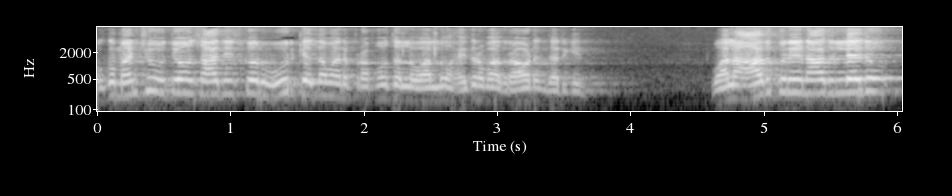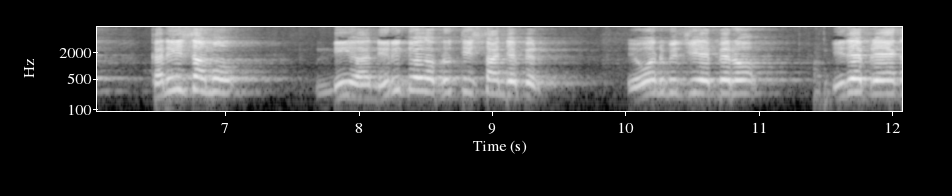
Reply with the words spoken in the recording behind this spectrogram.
ఒక మంచి ఉద్యోగం సాధించుకొని ఊరికి వెళ్దామనే ప్రపోజల్ వాళ్ళు హైదరాబాద్ రావడం జరిగింది. వాళ్ళ ఆదుకునే నాదులు లేదు. కనీసము నిరుద్యోగ వృత్తి ఇస్తా అని చెప్పారు. ఎవరిని పిలిచి చెప్పారో? ఇదే ప్రియాంక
